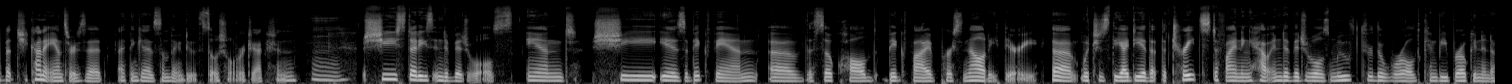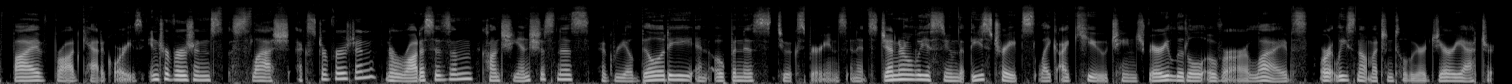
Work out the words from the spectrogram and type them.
but she kind of answers it. I think it has something to do with social rejection. She studies individuals and she is a big fan of the so called Big Five personality theory, uh, which is the idea that the traits defining how individuals move through the world can be broken into five broad categories introversion slash extroversion, neuroticism, conscientiousness, agreeability, and openness to experience. And it's generally assumed that these traits, like IQ, change very little over our lives, or at least not much until we are geriatric.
